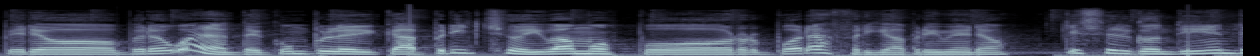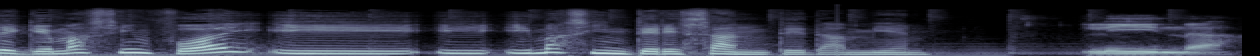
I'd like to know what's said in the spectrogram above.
Pero, pero bueno, te cumple el capricho y vamos por, por África primero. Que es el continente que más info hay y, y más interesante también. Linda.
